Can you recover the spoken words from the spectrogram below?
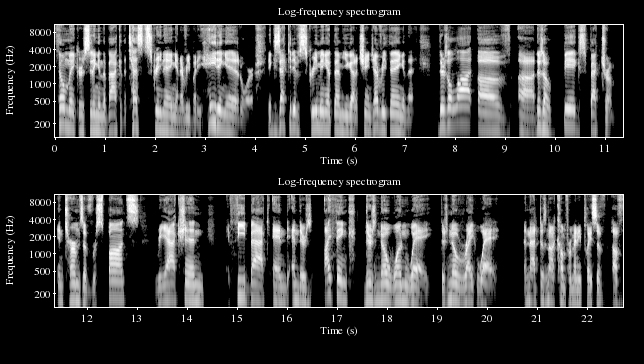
filmmakers sitting in the back of the test screening and everybody hating it, or executives screaming at them, you got to change everything. And that there's a lot of, uh, there's a big spectrum in terms of response, reaction, feedback, and, and there's I think there's no one way, there's no right way. And that does not come from any place of, of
